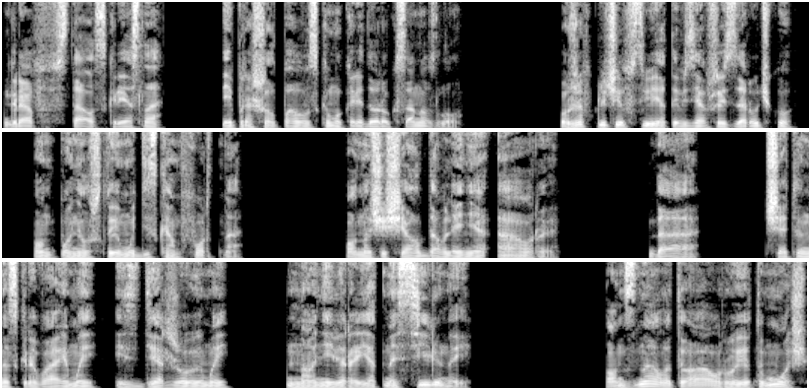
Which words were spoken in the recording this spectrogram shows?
Граф встал с кресла и прошел по узкому коридору к санузлу. Уже включив свет и взявшись за ручку, он понял, что ему дискомфортно. Он ощущал давление ауры. Да, тщательно скрываемой и сдерживаемой, но невероятно сильной. Он знал эту ауру и эту мощь.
